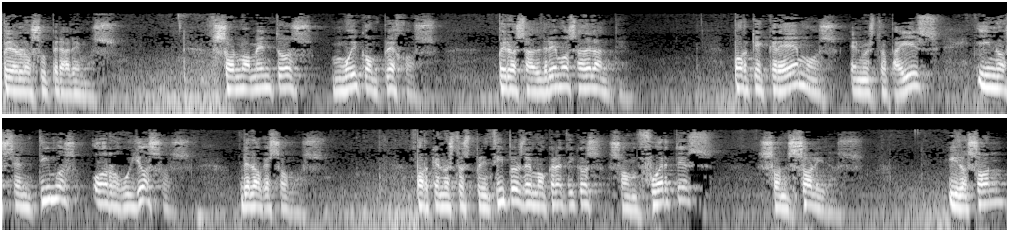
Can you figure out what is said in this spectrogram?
pero lo superaremos. Son momentos muy complejos, pero saldremos adelante, porque creemos en nuestro país y nos sentimos orgullosos de lo que somos, porque nuestros principios democráticos son fuertes, son sólidos, y lo son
